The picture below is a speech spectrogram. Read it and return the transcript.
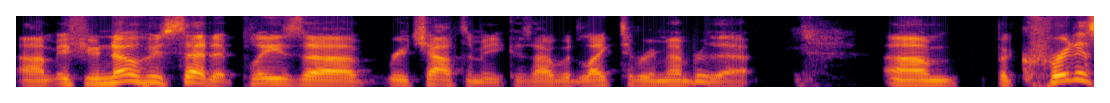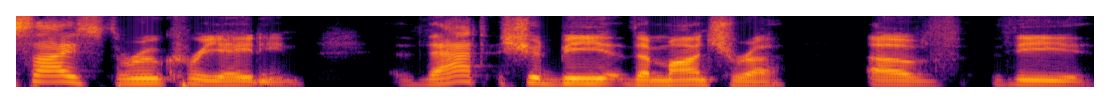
Um, if you know who said it, please uh, reach out to me because I would like to remember that. Um, but criticize through creating. That should be the mantra of the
